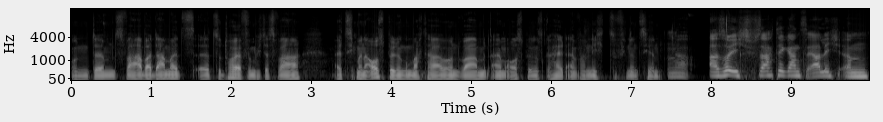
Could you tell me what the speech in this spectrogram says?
Und ähm, es war aber damals äh, zu teuer für mich. Das war, als ich meine Ausbildung gemacht habe und war mit einem Ausbildungsgehalt einfach nicht zu finanzieren. Ja. Also ich sag dir ganz ehrlich, ähm,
